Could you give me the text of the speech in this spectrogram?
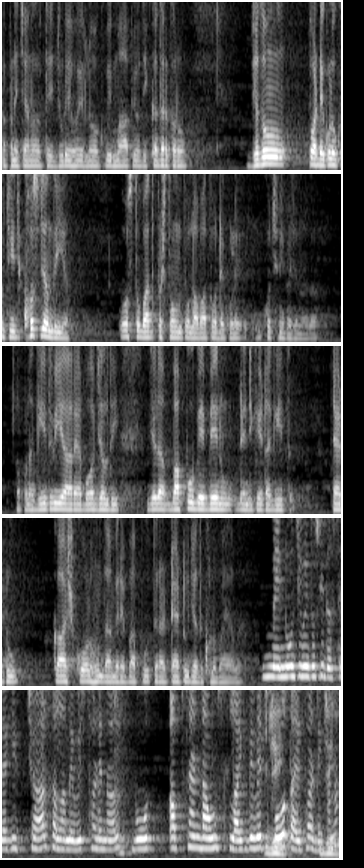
ਆਪਣੇ ਚੈਨਲ ਤੇ ਜੁੜੇ ਹੋਏ ਲੋਕ ਵੀ ਮਾਪਿਓ ਦੀ ਕਦਰ ਕਰੋ। ਜਦੋਂ ਤੁਹਾਡੇ ਕੋਲ ਕੋਈ ਚੀਜ਼ ਖੁੱਸ ਜਾਂਦੀ ਆ ਉਸ ਤੋਂ ਬਾਅਦ ਪਛਤਾਉਣ ਤੋਂ ਇਲਾਵਾ ਤੁਹਾਡੇ ਕੋਲੇ ਕੁਝ ਨਹੀਂ ਬਚਣਾਗਾ ਆਪਣਾ ਗੀਤ ਵੀ ਆ ਰਿਹਾ ਬਹੁਤ ਜਲਦੀ ਜਿਹੜਾ ਬਾਪੂ ਬੇਬੇ ਨੂੰ ਡੈਡੀਕੇਟ ਆ ਗੀਤ ਟੈਟੂ ਕਾਸ਼ ਕੋਲ ਹੁੰਦਾ ਮੇਰੇ ਬਾਪੂ ਤੇਰਾ ਟੈਟੂ ਜਦ ਖੁਣਵਾਇਆ ਮੈਂ। ਮੈਨੂੰ ਜਿਵੇਂ ਤੁਸੀਂ ਦੱਸਿਆ ਕਿ 4 ਸਾਲਾਂ ਦੇ ਵਿੱਚ ਤੁਹਾਡੇ ਨਾਲ ਬਹੁਤ ਅਪਸ ਐਂਡ ਡਾਊਨਸ ਲਾਈਫ ਦੇ ਵਿੱਚ ਬਹੁਤ ਆਏ ਤੁਹਾਡੇ ਹਨਾ?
